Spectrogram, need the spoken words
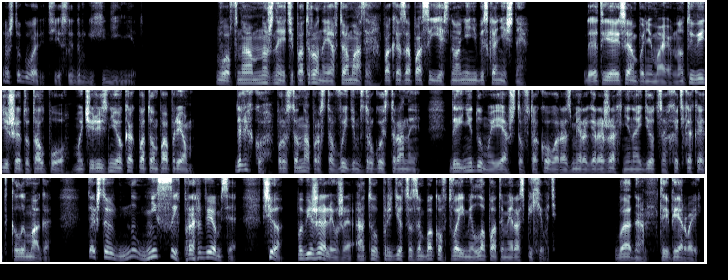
А что говорить, если других идей нет? Вов, нам нужны эти патроны и автоматы. Пока запасы есть, но они не бесконечные. Да это я и сам понимаю, но ты видишь эту толпу. Мы через нее как потом попрем? Да легко, просто-напросто выйдем с другой стороны. Да и не думаю я, что в такого размера гаражах не найдется хоть какая-то колымага. Так что, ну, не сы, прорвемся. Все, побежали уже, а то придется зомбаков твоими лопатами распихивать. Ладно, ты первый.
